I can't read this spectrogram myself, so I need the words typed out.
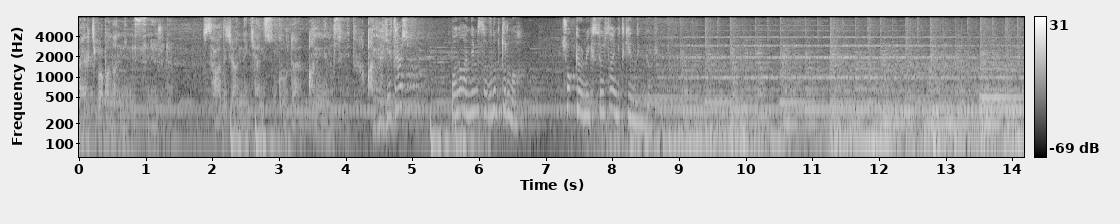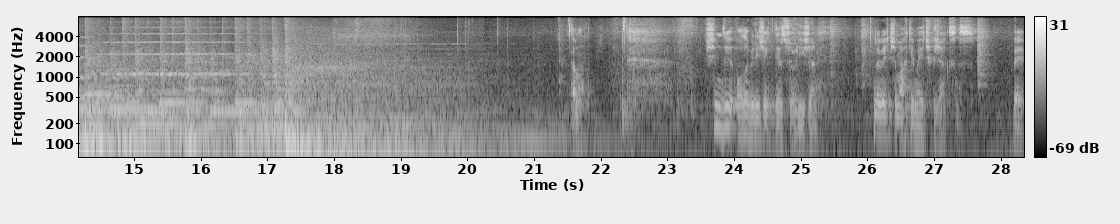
Belki baban annenin üstüne yürüdü. Sadece annen kendisini korudu. ha? Annen o senin. Annen. Ya yeter. Bana annemi savunup durma. Çok görmek istiyorsan git kendin gör. Şimdi olabilecekleri söyleyeceğim. Nöbetçi mahkemeye çıkacaksınız. Ve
